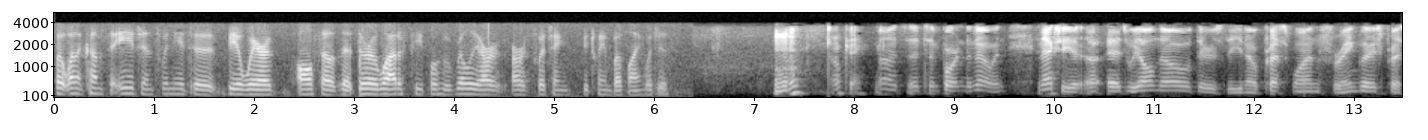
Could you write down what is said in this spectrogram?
but when it comes to agents, we need to be aware also that there are a lot of people who really are are switching between both languages. Mm-hmm. Okay, no, it's it's important to know, and and actually, uh, as we all know, there's the you know press one for English, press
